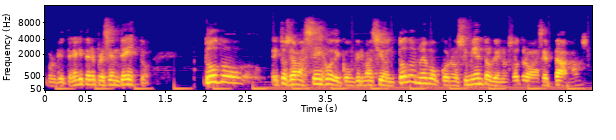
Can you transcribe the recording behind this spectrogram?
porque tenés que tener presente esto. Todo, esto se llama sesgo de confirmación, todo nuevo conocimiento que nosotros aceptamos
